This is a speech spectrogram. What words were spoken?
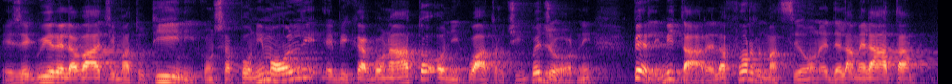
eseguire lavaggi mattutini con saponi molli e bicarbonato ogni 4-5 giorni per limitare la formazione della melata.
